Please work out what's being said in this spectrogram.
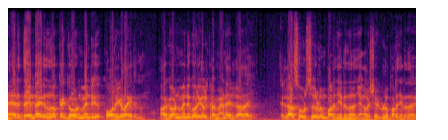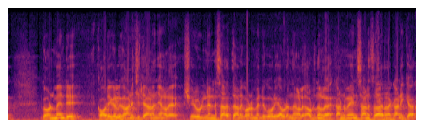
നേരത്തെ ഉണ്ടായിരുന്നതൊക്കെ ഗവൺമെന്റ് കോറികളായിരുന്നു ആ ഗവൺമെന്റ് കോറികൾ ക്രമേണ ഇല്ലാതായി. എല്ലാ സോഴ്സുകളും പറഞ്ഞിരുന്നത് ഞങ്ങൾ ഷെഡ്യൂൾ പറഞ്ഞിരുന്നത് ഗവൺമെന്റ് കോറികൾ കാണിച്ചിട്ടാണ് ഞങ്ങളെ ഇന്ന സ്ഥലത്താണ് ഗവൺമെന്റ് കോറി. അവിടെ നിന്ന് അവിടെ നിന്നുള്ള കൺവെയൻസ് ആണ് സാധാരണ കാണിക്കാറ്.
